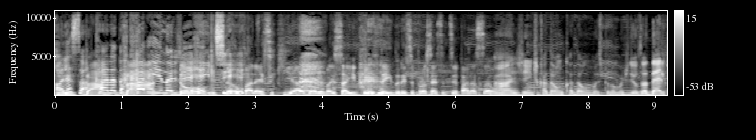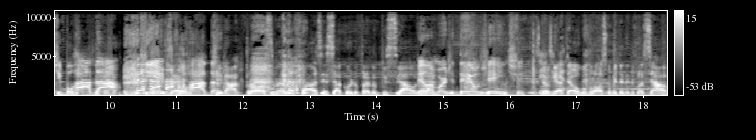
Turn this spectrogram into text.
Olha só a cara da! Karina, gente. Então parece que a Adele vai sair perdendo nesse processo de separação. né? Ai, gente, cada um, cada um, mas pelo amor de Deus, Adele, que burrada! que Pois é, burrada! Que na próxima ela faça esse acordo pré-nupcial, né? Pelo amor de Deus, gente. Eu vi até o Google Gloss comentando, ele falou assim, ah,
